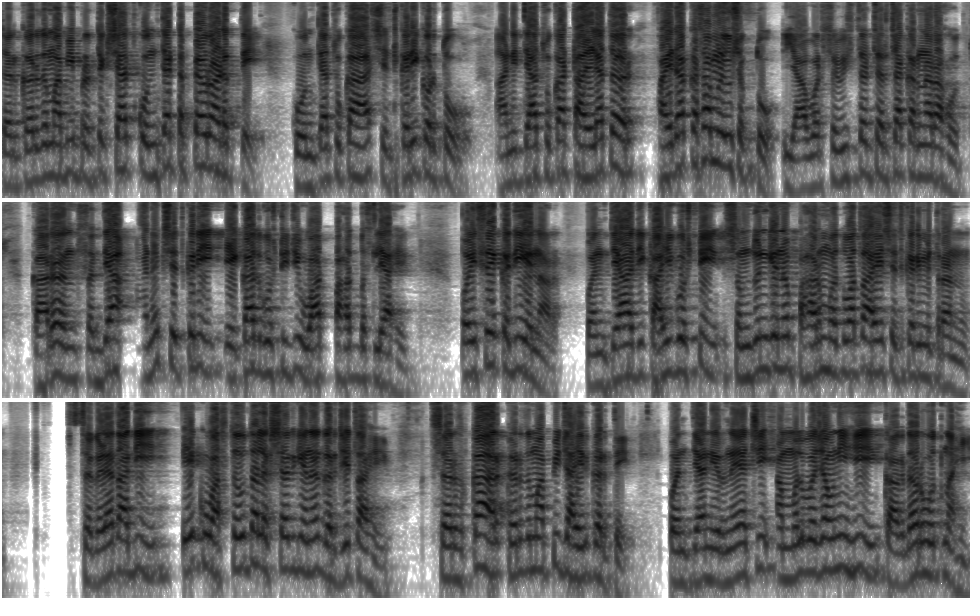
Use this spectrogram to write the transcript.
तर कर्जमाफी प्रत्यक्षात कोणत्या टप्प्यावर अडकते कोणत्या चुका शेतकरी करतो आणि त्या चुका टाळल्या तर फायदा कसा मिळू शकतो यावर सविस्तर चर्चा करणार आहोत. कारण सध्या अनेक शेतकरी एकाच गोष्टीची वाट पाहत बसले आहेत. पैसे कधी येणार पण त्याआधी काही गोष्टी समजून घेणं फार महत्वाचं आहे शेतकरी मित्रांनो. सगळ्यात आधी एक वास्तवता लक्षात घेणं गरजेचं आहे. सरकार कर्जमाफी जाहीर करते पण त्या निर्णयाची अंमलबजावणी ही कागदावर होत नाही.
